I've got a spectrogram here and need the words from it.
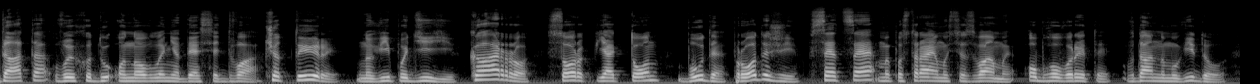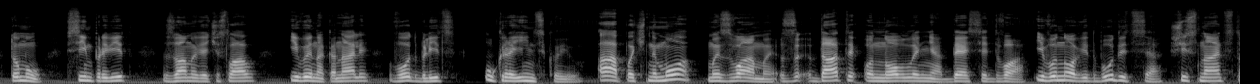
дата виходу оновлення 10.2, 4 нові події. Карро 45 тонн буде продажі. Все це ми постараємося з вами обговорити в даному відео. Тому всім привіт! З вами В'ячеслав, і ви на каналі Вот Бліц українською. А почнемо ми з вами з дати оновлення 10.2. І воно відбудеться 16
